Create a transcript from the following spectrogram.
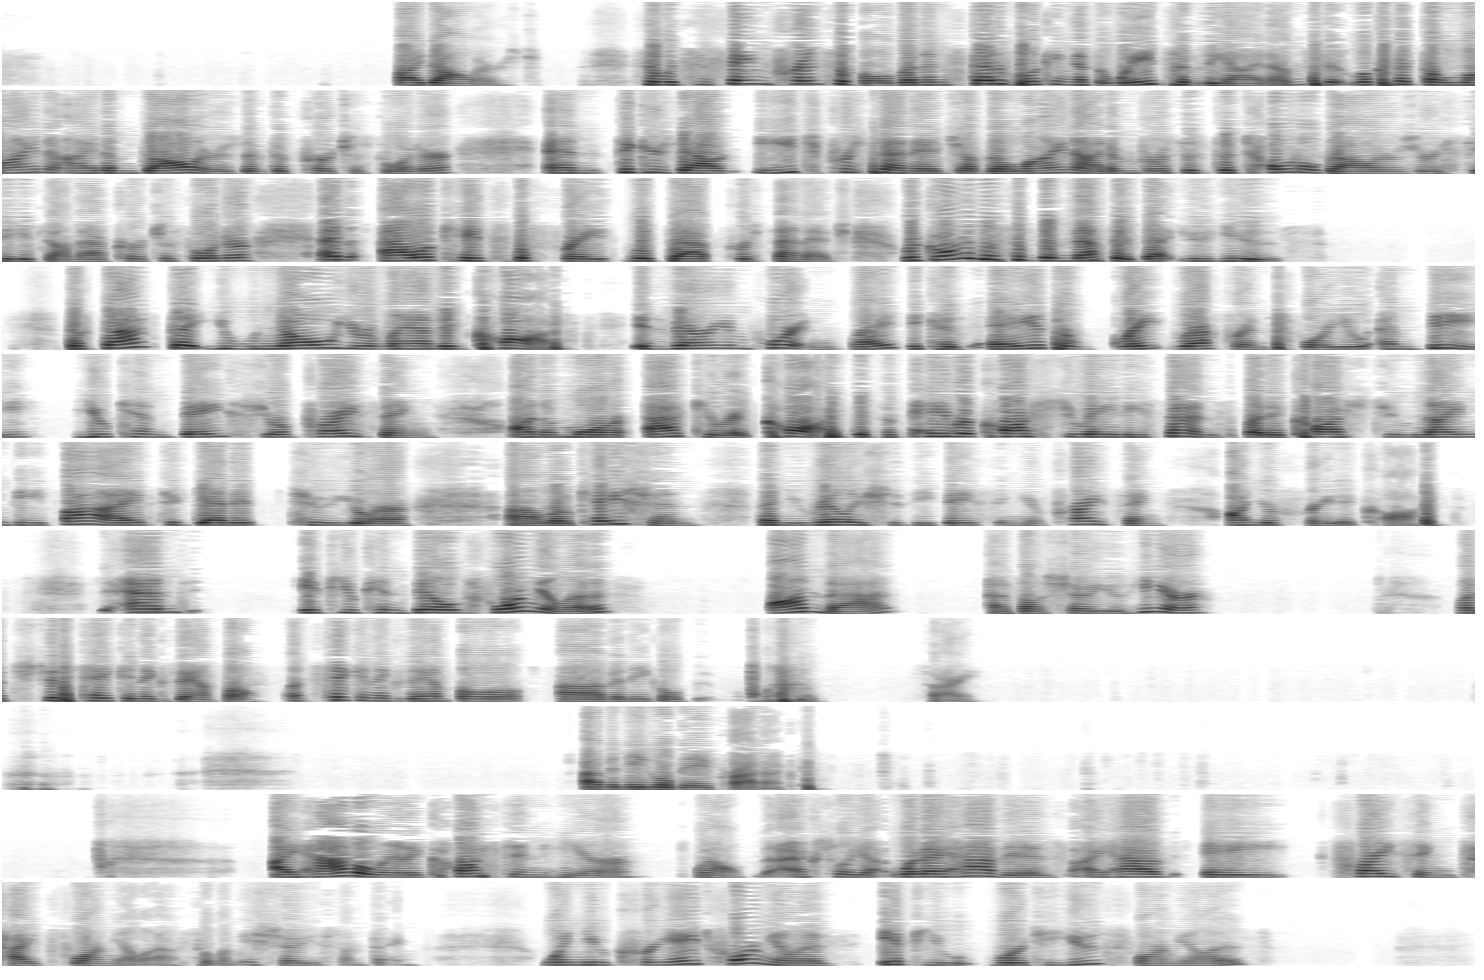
by dollars. So it's the same principle, but instead of looking at the weights of the items, it looks at the line item dollars of the purchase order and figures out each percentage of the line item versus the total dollars received on that purchase order and allocates the freight with that percentage, regardless of the method that you use. The fact that you know your landed cost is very important, right? Because A, it's a great reference for you, and B, you can base your pricing on a more accurate cost. If a paver costs you 80 cents, but it costs you 95 to get it to your uh, location, then you really should be basing your pricing on your freighted cost. And if you can build formulas on that, as I'll show you here, let's just take an example. Let's take an example of an Eagle, sorry, of an Eagle Bay product. I have a landed cost in here. Well, actually, what I have is I have a pricing type formula. So let me show you something. When you create formulas, if you were to use formulas,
